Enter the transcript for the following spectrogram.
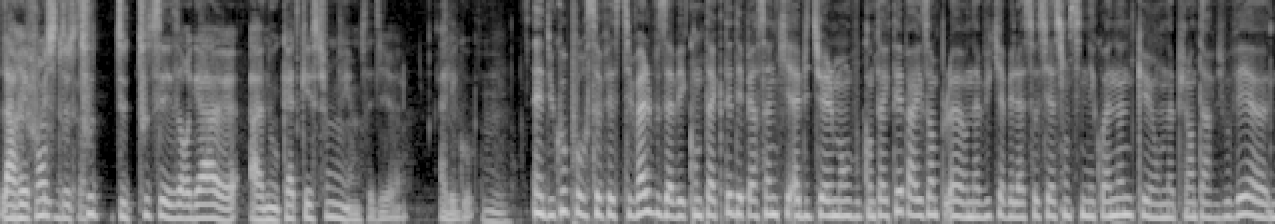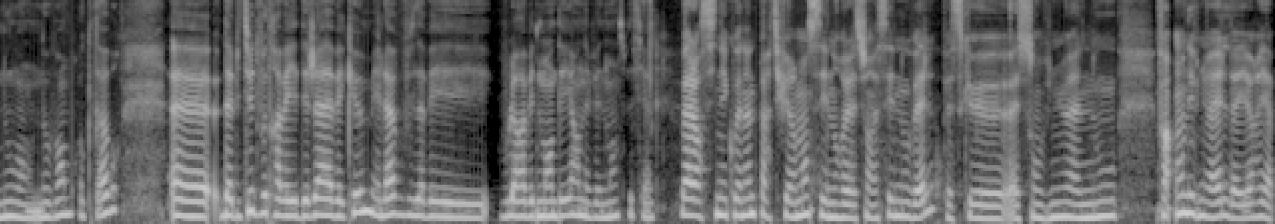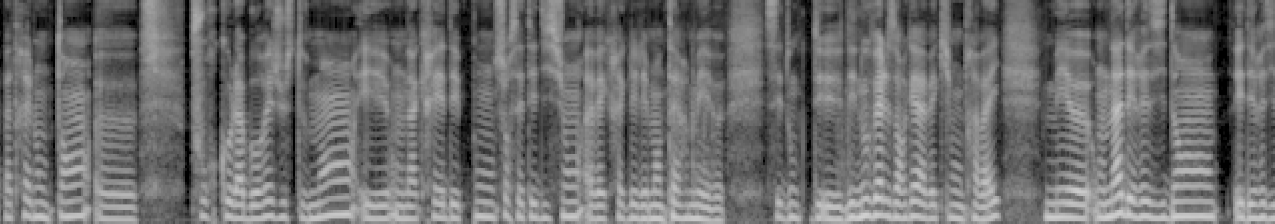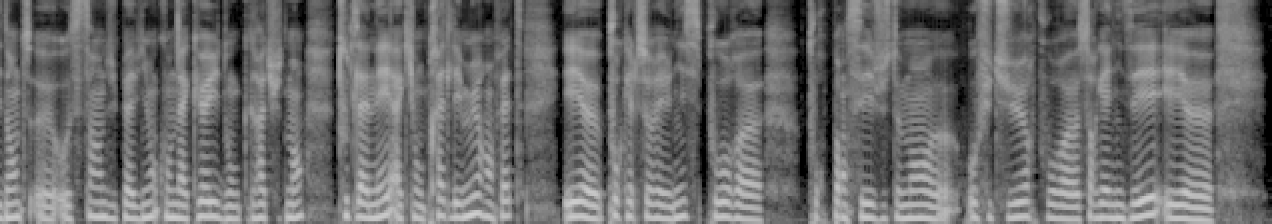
la réponse de, de, toutes ces orgas euh, à nos quatre questions et on s'est dit, euh, allez go. Mm. Et du coup, pour ce festival, vous avez contacté des personnes qui habituellement vous contactaient. Par exemple, euh, on a vu qu'il y avait l'association Sine Qua Non qu'on a pu interviewer, nous, en novembre, octobre. D'habitude, vous travaillez déjà avec eux, mais là, vous, leur avez demandé un événement spécial. Bah alors Sine Qua Non particulièrement, c'est une relation assez nouvelle parce que elles sont venues à nous, enfin on est venu à elles d'ailleurs il n'y a pas très longtemps euh, pour collaborer justement et on a créé des ponts sur cette édition avec Règles élémentaires, mais euh, c'est donc des, nouvelles orgas avec qui on travaille. Mais euh, on a des résidents et des résidentes au sein du pavillon qu'on accueille donc gratuitement toute l'année, à qui on prête les murs en fait, et pour qu'elles se réunissent pour pour penser justement euh, au futur, pour euh, s'organiser. Et euh,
